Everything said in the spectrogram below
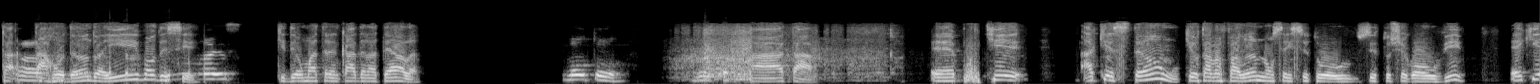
Tá, ah, tá rodando aí, Valdeci? Mas... Que deu uma trancada na tela? Voltou. Voltou. Ah, tá. É porque a questão que eu estava falando, não sei se tu, se tu chegou a ouvir, é que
